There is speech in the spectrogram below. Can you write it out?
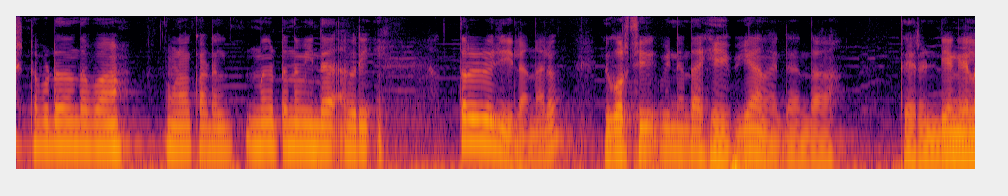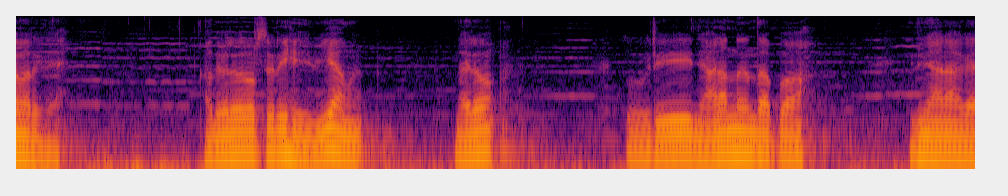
ഇഷ്ടപ്പെട്ടത് എന്താ നമ്മളെ കടലിൽ നിന്ന് കിട്ടുന്ന മീനിന്റെ ഒരു അത്ര ഒരു രുചിയില്ല. എന്നാലും ഇത് കുറച്ച് പിന്നെ എന്താ ഹെവിയാണ്. മറ്റേ എന്താ തെരണ്ടി അങ്ങനെയെല്ലാം പറയില്ലേ? അതുപോലെ കുറച്ചൊരു ഹെവിയാണ്. എന്തായാലും ഒരു ഞാനന്ന് എന്താപ്പാ ഇത് ഞാനാകെ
